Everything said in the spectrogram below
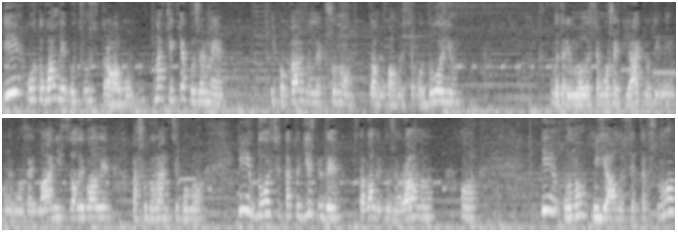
І готували оцю страву. Значить, як уже ми і показували, пшоно заливалося водою, витримувалося, може, 5 годин, інколи, може, на ніч заливали, а щоб уранці було. І в досвіта тоді ж люди вставали дуже рано. О. І воно міялося це пшно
